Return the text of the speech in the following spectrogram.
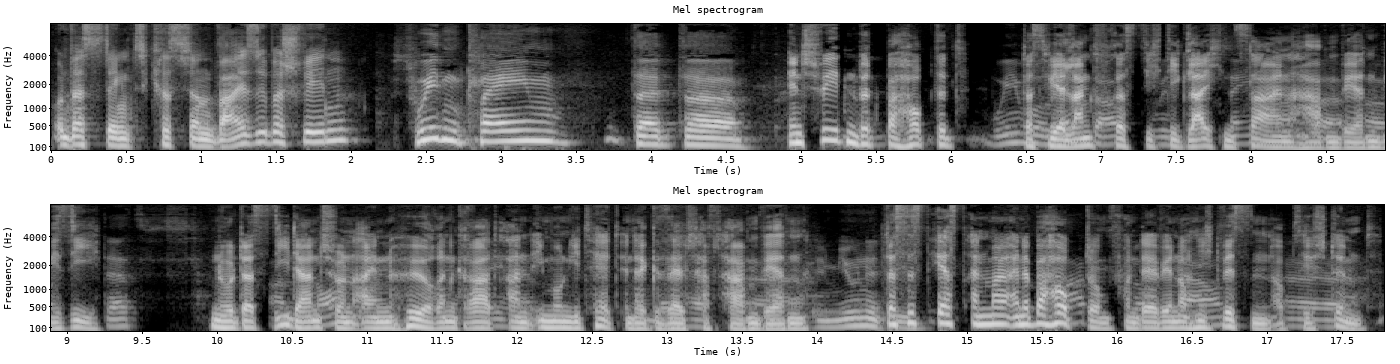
Und was denkt Christian Weise über Schweden? Sweden claim that uh, in Schweden wird behauptet, dass wir langfristig die gleichen Zahlen haben werden wie Sie. Nur dass Sie dann schon einen höheren Grad an Immunität in der Gesellschaft haben werden. Das ist erst einmal eine Behauptung, von der wir noch nicht wissen, ob sie stimmt.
